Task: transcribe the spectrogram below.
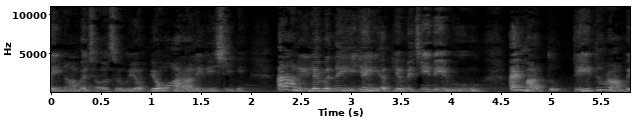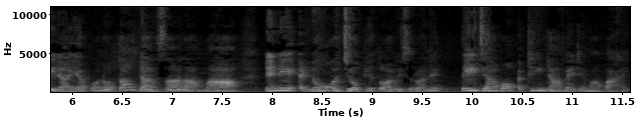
တင်ငါမချောဆိုပြီးတော့ပြောရတာလေးတွေရှိတယ်အဲ့ဒါလေးလည်းမသိအရင်အပြစ်မကြီးသေးဘူးအဲ့မှာသူဒီသူရာပေနာရပေါ့နော်တောက်တန်စားတာမှာနည်းနည်းအလုံးအကျုံဖြစ်သွားပြီဆိုတော့ ਨੇ တေချာပေါ့အထိနာမဲ့တယ်မှာပါတယ်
